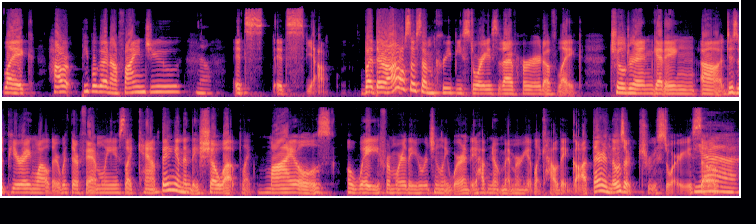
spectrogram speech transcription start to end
Like, how are people going to find you? No. It's, it's, yeah. But there are also some creepy stories that I've heard of like, children getting uh, disappearing while they're with their families, like camping, and then they show up like miles away from where they originally were and they have no memory of like how they got there and those are true stories Yeah. so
